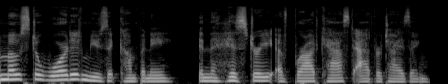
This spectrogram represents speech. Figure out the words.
the most awarded music company in the history of broadcast advertising.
